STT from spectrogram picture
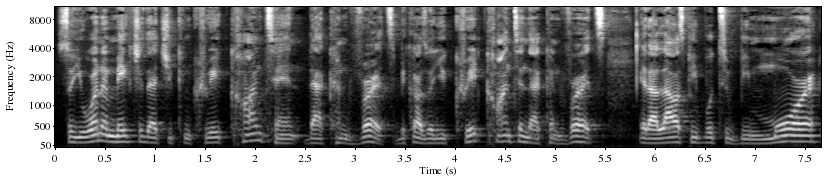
So you want to make sure that you can create content that converts because when you create content that converts, it allows people to be more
